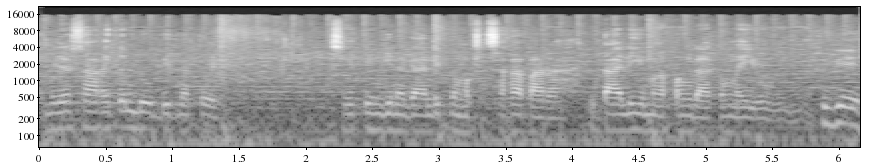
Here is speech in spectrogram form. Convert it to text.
Kamila sa akin itong lubid na to. Kasi ito yung ginagamit ng magsasaka para itali yung mga panggatong na iuwi. Sige,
